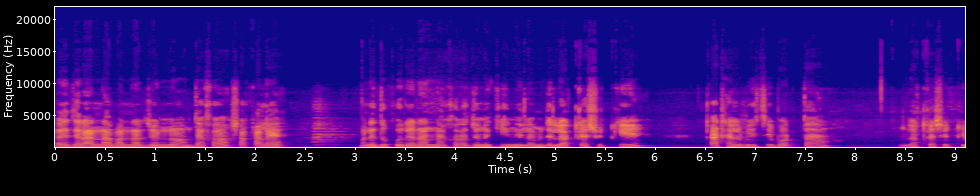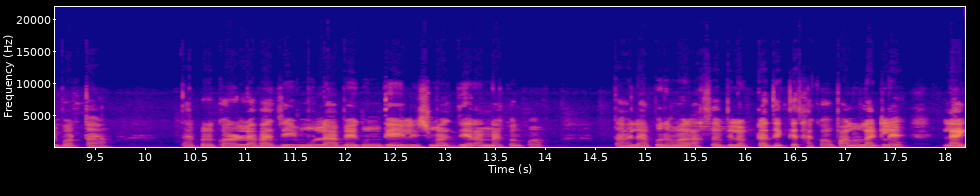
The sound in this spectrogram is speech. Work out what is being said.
এই যে রান্না বান্নার জন্য দেখো সকালে মানে দুপুরে রান্না করার জন্য কী নিলাম? যে লটকা শুটকি কাঁঠাল বিচি ভর্তা, লটকা শুটকি ভর্তা, তারপরে করলা ভাজি, মূলা, বেগুন দিয়ে ইলিশ মাছ দিয়ে রান্না করব। তাহলে আপুর আমার আজকের ব্লগটা দেখতে থাকো, ভালো লাগলে লাইক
